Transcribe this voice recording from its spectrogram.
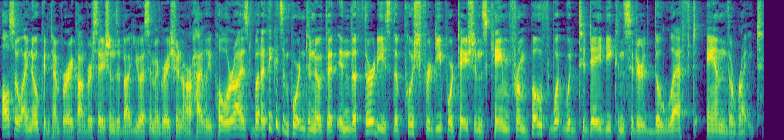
Also, I know contemporary conversations about US immigration are highly polarized, but I think it's important to note that in the 30s, the push for deportations came from both what would today be considered the left and the right.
